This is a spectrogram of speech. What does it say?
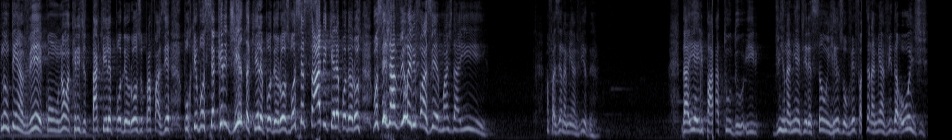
Não tem a ver com não acreditar que Ele é poderoso para fazer, porque você acredita que Ele é poderoso, você sabe que Ele é poderoso, você já viu Ele fazer, mas daí a fazer na minha vida, daí a Ele parar tudo e vir na minha direção e resolver fazer na minha vida hoje,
